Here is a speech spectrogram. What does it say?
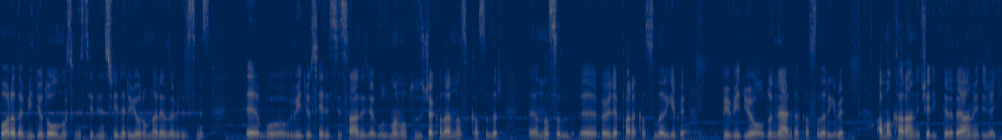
Bu arada videoda olmasını istediğiniz şeyleri yorumlara yazabilirsiniz. E, bu video serisi sadece uzman 33'e kadar nasıl kasılır, e, nasıl e, böyle para kasılır gibi bir video oldu. Nerede kasılır gibi. Ama Karahan içerikleri devam edecek.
